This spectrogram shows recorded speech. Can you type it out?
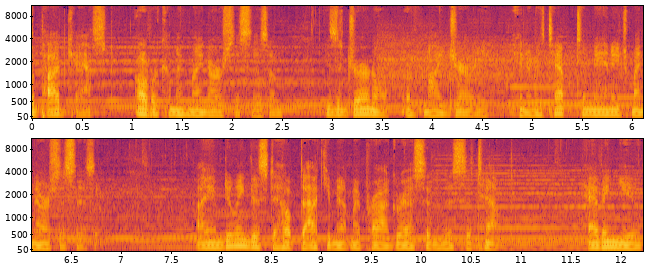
The podcast, Overcoming My Narcissism, is a journal of my journey in an attempt to manage my narcissism. I am doing this to help document my progress in this attempt. Having you,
